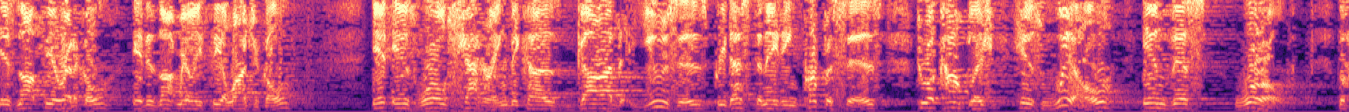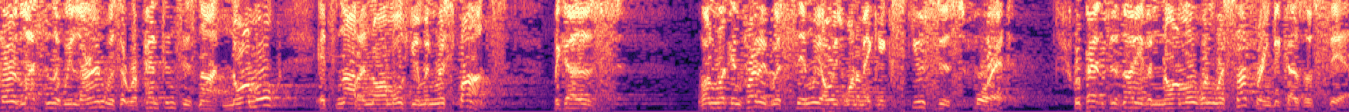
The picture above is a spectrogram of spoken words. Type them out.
is not theoretical. It is not merely theological. It is world shattering because God uses predestinating purposes to accomplish his will in this world. The third lesson that we learned was that repentance is not normal. It's not a normal human response. Because when we're confronted with sin, we always want to make excuses for it. Repentance is not even normal when we're suffering because of sin.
